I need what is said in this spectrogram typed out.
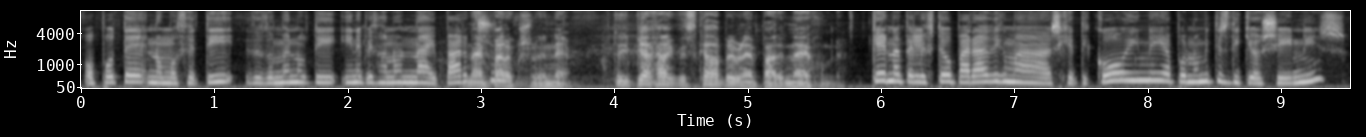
Οπότε νομοθετεί δεδομένου ότι είναι πιθανόν να υπάρξουν. να υπάρξουν, ναι. Το ποια χαρακτηριστικά θα πρέπει να, υπά- να έχουν. Και ένα τελευταίο παράδειγμα σχετικό είναι η απονομή της δικαιοσύνης,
